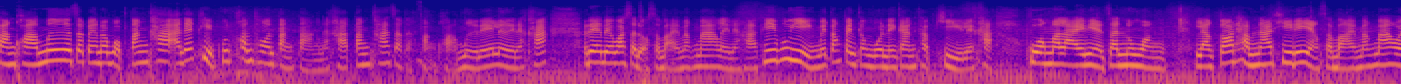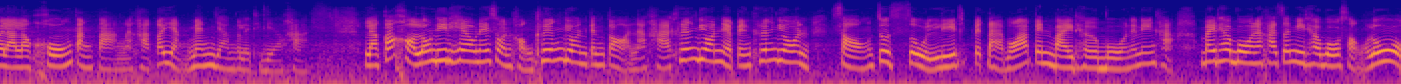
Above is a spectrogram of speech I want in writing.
ฝั่งขวามือจะเป็นระบบตั้งค่า Adaptive Cruise Control ต่างๆนะคะ ตั้งค่าจากฝั่งขวามือได้เลยนะคะ เรียกได้ว่าสะดวกสบายมากๆเลยนะคะ พี่ผู้หญิงไม่ต้องเป็นกังวลในการขับขี่เลยค่ะ พวงมาลัยเนี่ยจะน่วง แล้วก็ทำหน้าที่ได้อย่างสบายมากๆ เวลาเราโค้งต่างๆนะคะ ก็อย่างแม่นยำกันเลยทีเดียวค่ะ แล้วก็ขอลงดีเทลในส่วนของเครื่องยนต์กันก่อนนะคะ เครื่องยนต์เนี่ยเป็นเครื่องยนต์ 2.0 ลิตร แต่ว่าเป็นไบเทอร์โบนั่นเองค่ะ ไบเทอร์โบนะคะจะมีเทอร์โบ2 ลูก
